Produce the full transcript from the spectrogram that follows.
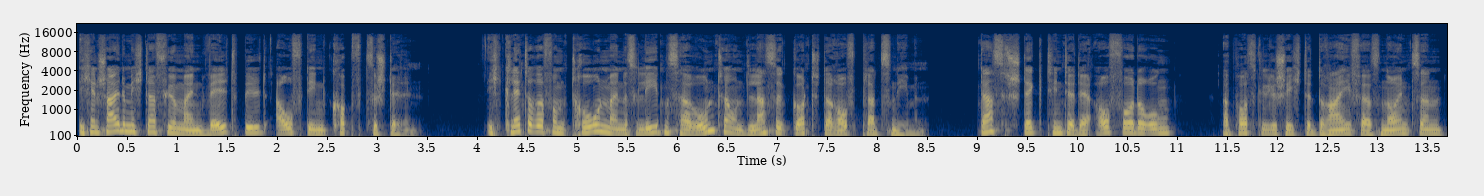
Ich entscheide mich dafür, mein Weltbild auf den Kopf zu stellen. Ich klettere vom Thron meines Lebens herunter und lasse Gott darauf Platz nehmen. Das steckt hinter der Aufforderung Apostelgeschichte 3, Vers 19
